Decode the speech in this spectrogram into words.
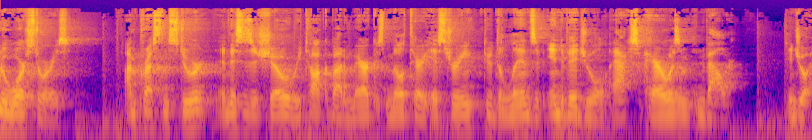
to War Stories. I'm Preston Stewart, and this is a show where we talk about America's military history through the lens of individual acts of heroism and valor. Enjoy.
